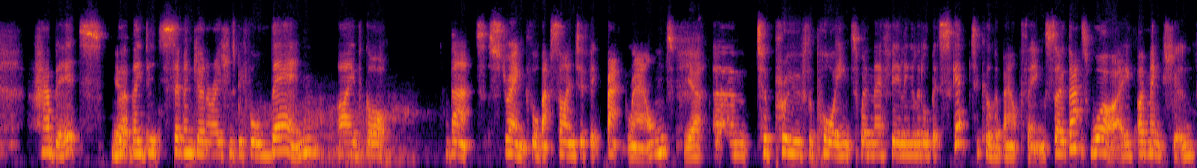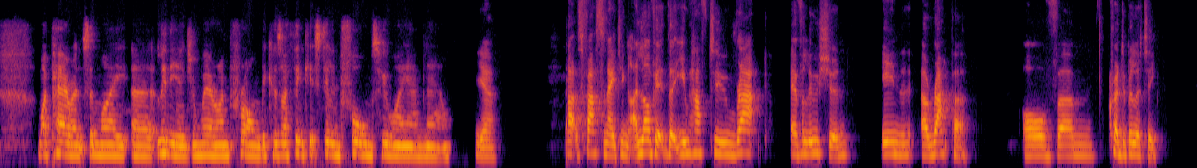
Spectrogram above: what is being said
habits yeah. that they did seven generations before, then I've got that strength or that scientific background yeah. um, to prove the point when they're feeling a little bit skeptical about things. So that's why I mention my parents and my uh, lineage and where I'm from because I think it still informs who I am now. Yeah. That's fascinating. I love it that you have to wrap evolution in a wrapper of um, credibility.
